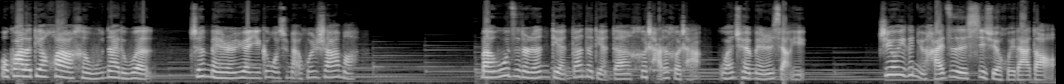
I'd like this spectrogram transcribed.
我挂了电话，很无奈地问：“真没人愿意跟我去买婚纱吗？”满屋子的人点单的点单，喝茶的喝茶，完全没人响应，只有一个女孩子戏谑回答道。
